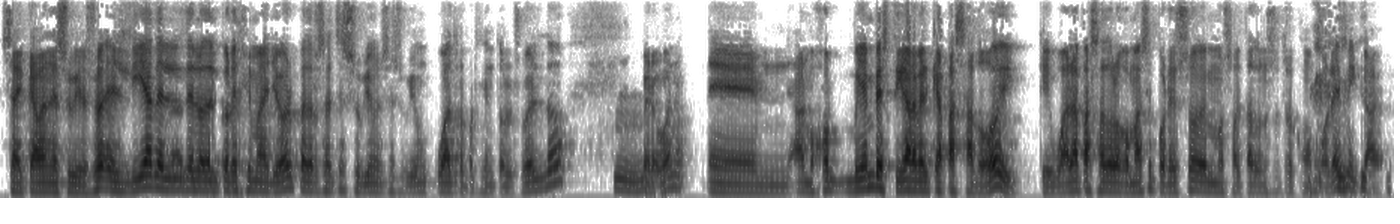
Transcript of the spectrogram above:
Se acaban de subir el sueldo. El día del, de lo del colegio mayor, Pedro Sánchez subió, se subió un 4% el sueldo. Pero bueno, eh, a lo mejor voy a investigar a ver qué ha pasado hoy, que igual ha pasado algo más y por eso hemos saltado nosotros como polémica.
